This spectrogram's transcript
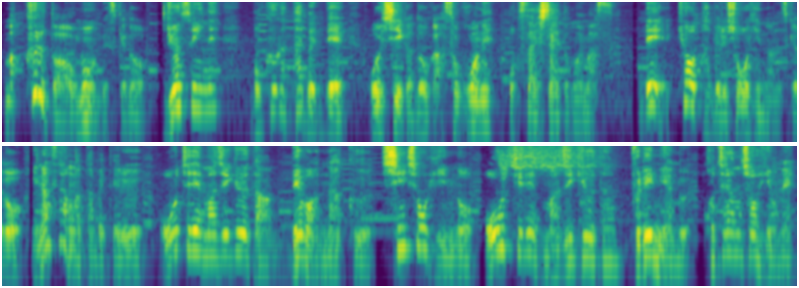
まあ、来るとは思うんですけど、純粋にね、僕が食べて美味しいかどうか、そこをね、お伝えしたいと思います。で、今日食べる商品なんですけど、皆さんが食べてるおうちでマジ牛タンではなく、新商品のおうちでマジ牛タンプレミアム、こちらの商品をね、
